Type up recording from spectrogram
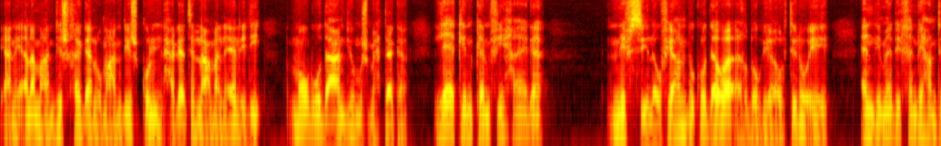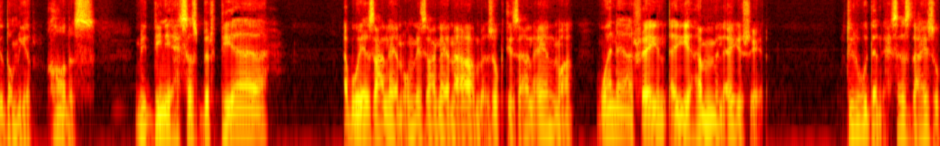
يعني أنا ما عنديش خجل وما عنديش كل الحاجات اللي عملها لي دي موجودة عندي ومش محتاجها. لكن كان في حاجة نفسي لو في عندكم دواء أخده بيها. قلت له إيه؟ قال لي ما بيخلي عندي ضمير خالص. بيديني إحساس بارتياح أبويا زعلان أمي زعلانة زوجتي زعلان ولا شايل أي هم لاي شيء. قلت له وده الإحساس ده عايزه.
